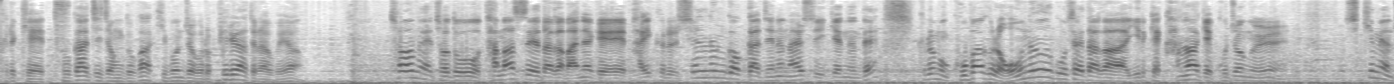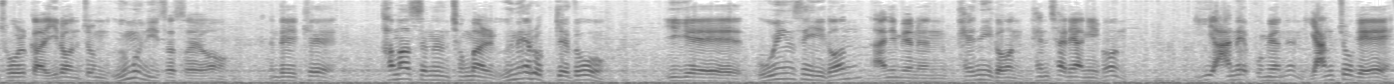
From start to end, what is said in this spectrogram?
그렇게 두 가지 정도가 기본적으로 필요하더라고요 처음에 저도 다마스에다가 만약에 바이크를 싣는 것까지는 할 수 있겠는데 그러면 고박을 어느 곳에다가 이렇게 강하게 고정을 시키면 좋을까 이런 좀 의문이 있었어요. 근데 이렇게 다마스는 정말 은혜롭게도 이게 5인승이건 아니면은 벤이건 벤 차량이건 이 안에 보면은 양쪽에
